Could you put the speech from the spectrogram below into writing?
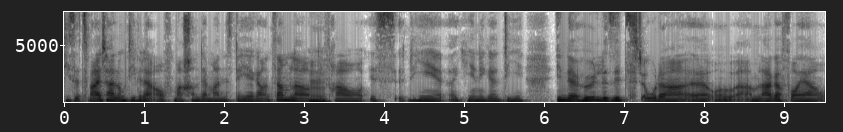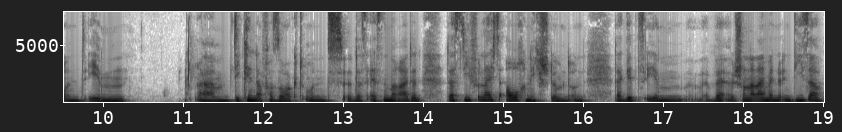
diese Zweiteilung, die wir da aufmachen. Der Mann ist der Jäger und Sammler und die Frau ist diejenige, die in der Höhle sitzt oder äh, am Lagerfeuer und eben die Kinder versorgt und das Essen bereitet, dass die vielleicht auch nicht stimmt. Und da gibt's eben, schon allein wenn du in dieser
